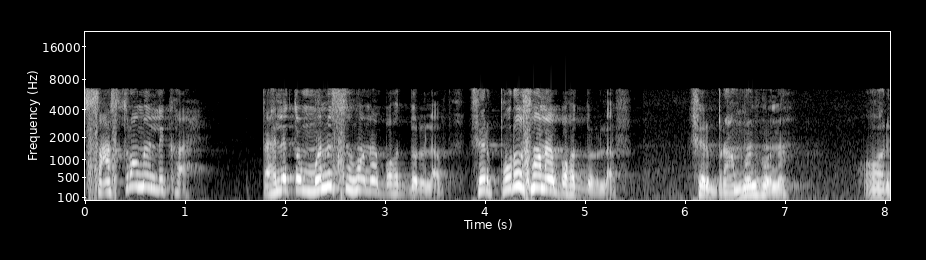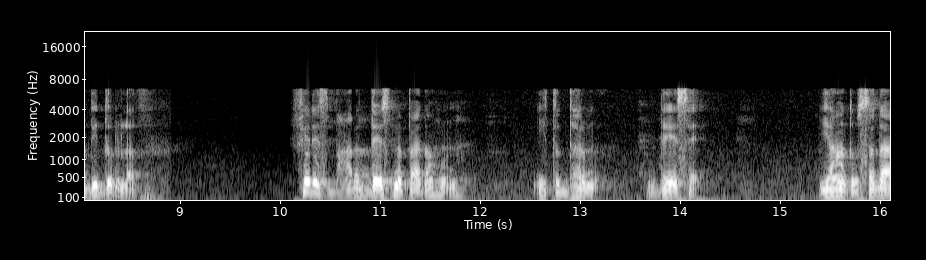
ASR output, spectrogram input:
शास्त्रों में लिखा है, पहले तो मनुष्य होना बहुत दुर्लभ, फिर पुरुष होना बहुत दुर्लभ, फिर ब्राह्मण होना और भी दुर्लभ, फिर इस भारत देश में पैदा होना। ये तो धर्म, देश है। यहाँ तो सदा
